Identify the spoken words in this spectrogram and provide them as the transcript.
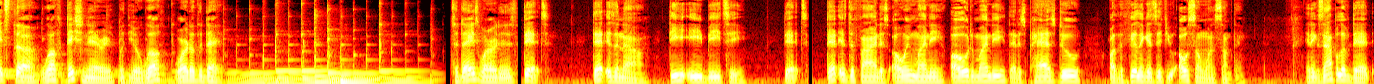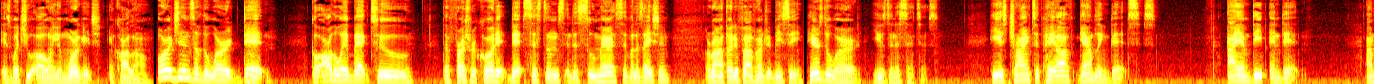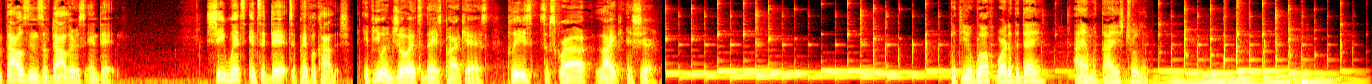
It's the Wealth Dictionary with your wealth word of the day. Today's word is debt. Debt is a noun. D E B T. Debt. Debt is defined as owing money, owed money that is past due, or the feeling as if you owe someone something. An example of debt is what you owe on your mortgage and car loan. Origins of the word debt go all the way back to the first recorded debt systems in the Sumer civilization around 3500 BC. Here's the word used in a sentence He is trying to pay off gambling debts. I am deep in debt. I'm thousands of dollars in debt. She went into debt to pay for college. If you enjoyed today's podcast, please subscribe, like, and share. With your wealth word of the day, I am Matthias Trulin.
